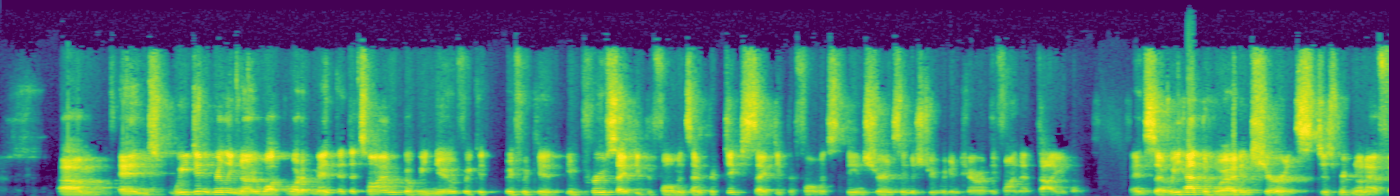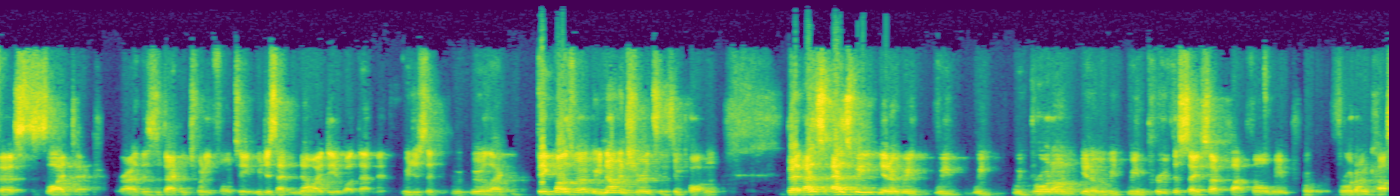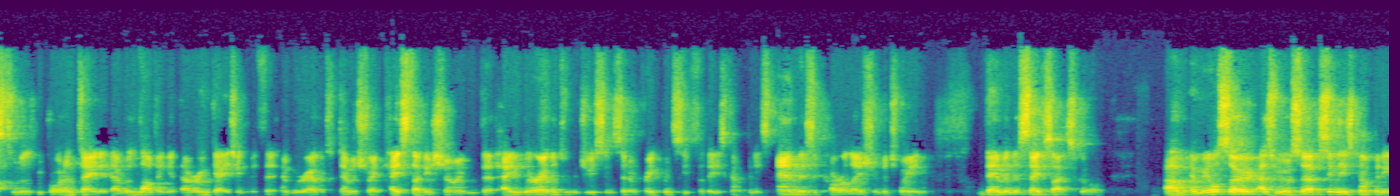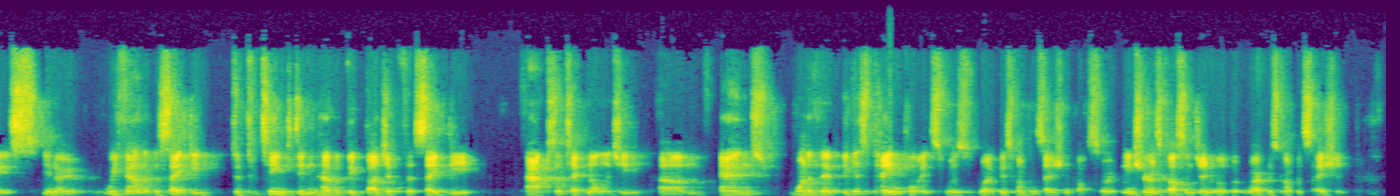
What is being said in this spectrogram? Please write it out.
Um, and we didn't really know what, what it meant at the time, but we knew if we could if we could improve safety performance and predict safety performance, the insurance industry would inherently find that valuable. And so we had the word insurance just written on our first slide deck, right? This is back in 2014. We just had no idea what that meant. We just we were like, big buzzword. We know insurance is important but as as we you know we we we we brought on you know we, we improved the SafeSite platform we brought on customers we brought on data they were loving it they were engaging with it and we were able to demonstrate case studies showing that hey we're able to reduce incident frequency for these companies and there's a correlation between them and the SafeSite score um, and we also as we were servicing these companies you know we found that the safety teams didn't have a big budget for safety apps or technology um, and one of their biggest pain points was workers' compensation costs or insurance costs in general, but workers' compensation,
